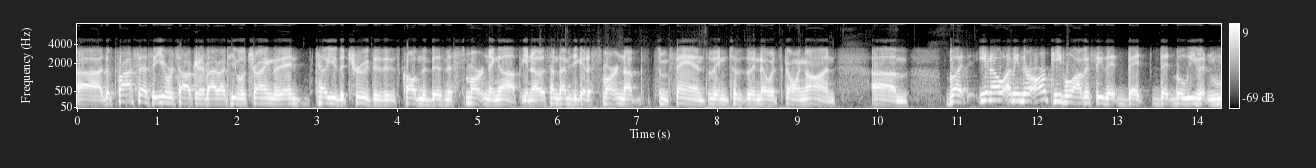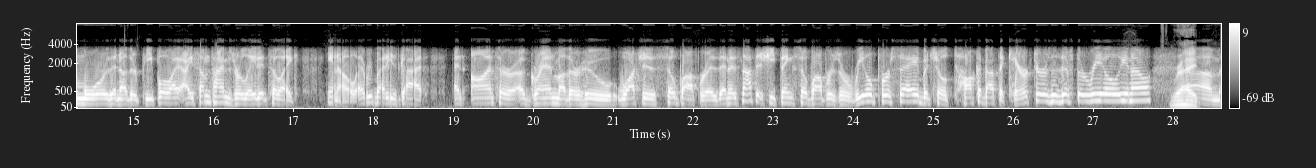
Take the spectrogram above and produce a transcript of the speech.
Uh, the process that you were talking about about people trying to tell you the truth is it's called in the business smartening up. You know, sometimes you got to smarten up some fans so they so they know what's going on. Um, but you know, I mean, there are people obviously that that that believe it more than other people. I, I sometimes relate it to like you know, everybody's got an aunt or a grandmother who watches soap operas, and it's not that she thinks soap operas are real per se, but she'll talk about the characters as if they're real, you know? Right. Um,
